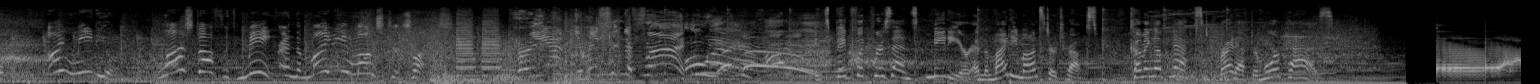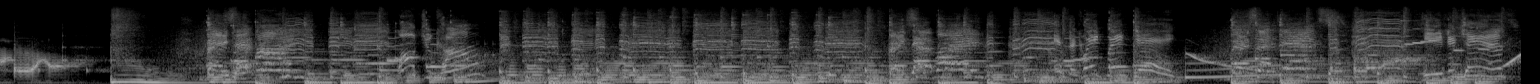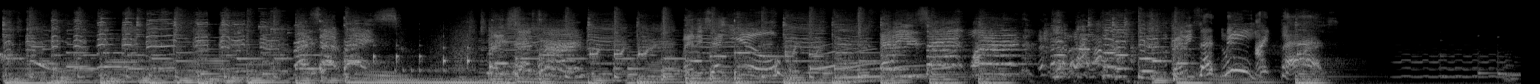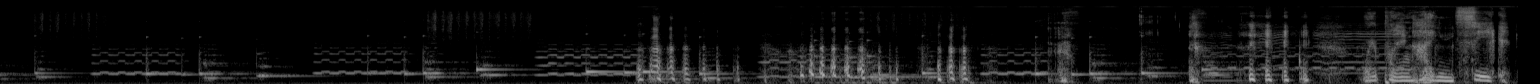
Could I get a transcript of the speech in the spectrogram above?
I'm Meteor. Blast off with me and the mighty monster trucks. Bigfoot Presents Meteor and the Mighty Monster Trucks. Coming up next, right after more Paz. We're playing hide and seek.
